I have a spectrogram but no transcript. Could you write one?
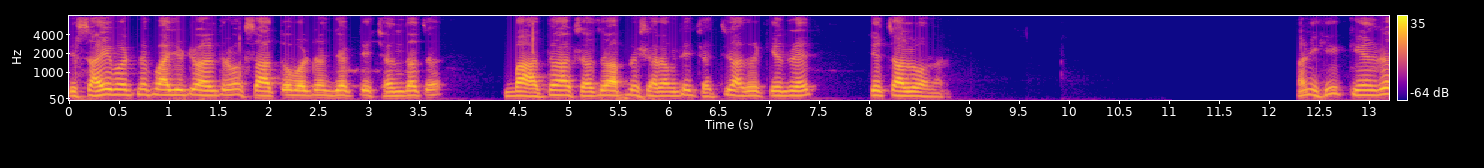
हे साई बटन पॉझिटिव्ह आलं तर मग सातवं बटन जग ते छंदाचं बहात्तर अक्षराचं आपल्या शहरामध्ये छत्तीस हजार केंद्र आहेत ते चालू होणार. आणि ही केंद्र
